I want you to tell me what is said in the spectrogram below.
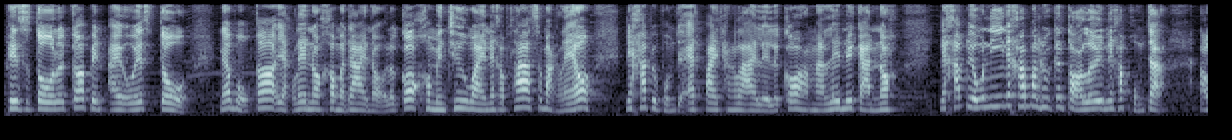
Play Store แล้วก็เป็น iOS Store นะผมก็อยากเล่นเนาะเข้ามาได้เนาะแล้วก็คอมเมนต์ชื่อไว้นะครับ ถ้าสมัครแล้วนะครับเดี๋ยวผมจะแอดไปทางไลน์เลย แล้วก็มาเล่นด้วยกันเนาะ นะครับเดี๋ยววันนี้นะครับมาดูกันต่อเลยนะครับผมจะเอา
